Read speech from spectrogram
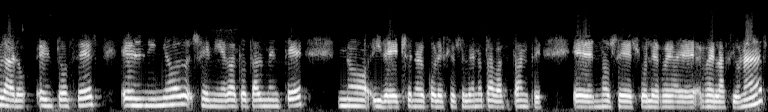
Claro, entonces el niño se niega totalmente, no y de hecho en el colegio se le nota bastante, eh, no se suele relacionar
